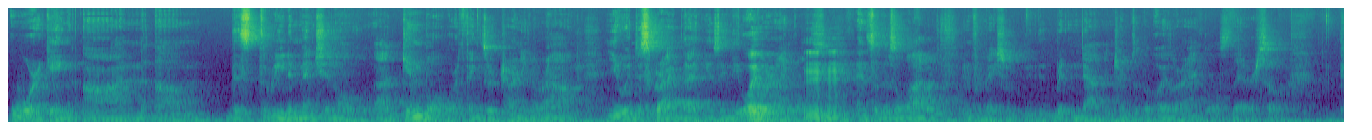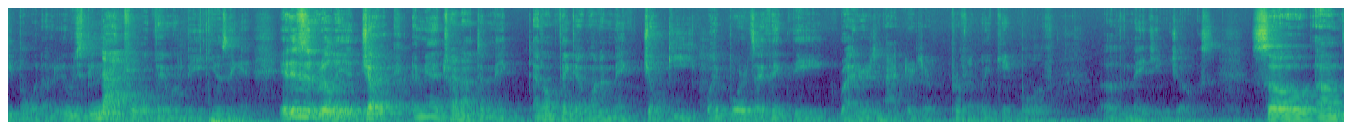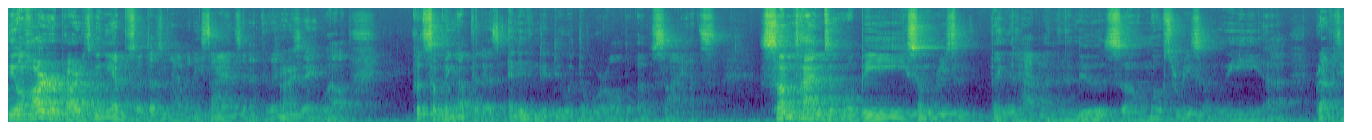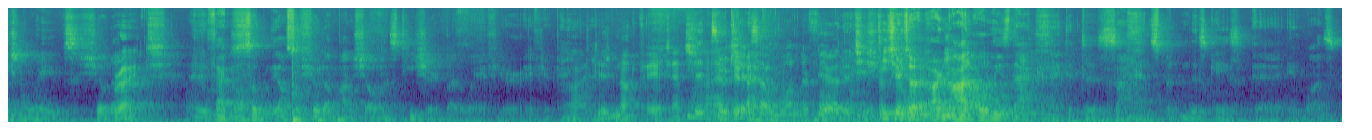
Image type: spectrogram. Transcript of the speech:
working on um, this three-dimensional uh, gimbal where things are turning around, you would describe that using the Euler angles. Mm-hmm. And so there's a lot of information written down in terms of the Euler angles there. So people would under, it would just be natural that they would be using it. It isn't really a joke. I mean, I try not to make. I don't think I want to make jokey whiteboards. I think the writers and actors are perfectly capable of of making jokes. So um, the harder part is when the episode doesn't have any science in it. Because then right. you say, well, put something up that has anything to do with the world of science. Sometimes it will be some recent thing that happened in the news. So most recently, uh, gravitational waves showed up. Right. And in fact, also they also showed up on Sheldon's T-shirt, by the way. If you're if you're paying. I attention. did not pay attention. The T-shirts are wonderful. Yeah, the T-shirts. T-shirts are, are not always that connected to science, but in this case, uh, it was.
